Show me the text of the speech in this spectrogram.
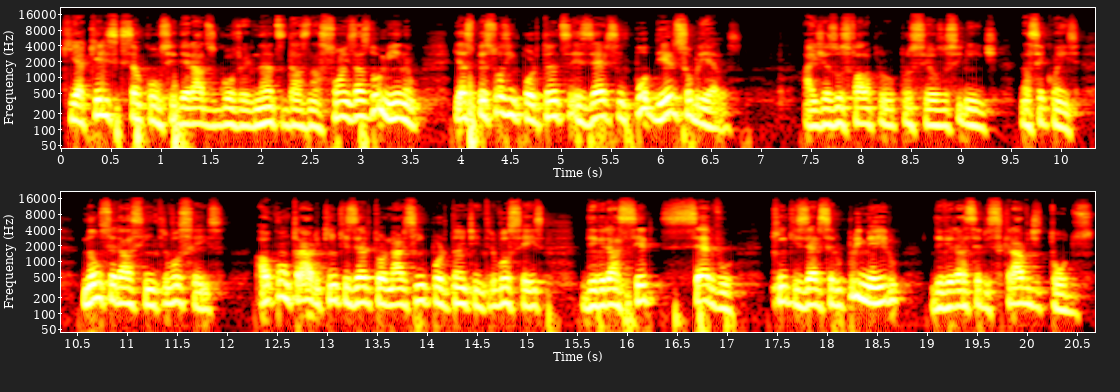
que aqueles que são considerados governantes das nações as dominam, e as pessoas importantes exercem poder sobre elas. Aí Jesus fala para os seus o seguinte, na sequência: Não será assim entre vocês. Ao contrário, quem quiser tornar-se importante entre vocês deverá ser servo. Quem quiser ser o primeiro deverá ser escravo de todos.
